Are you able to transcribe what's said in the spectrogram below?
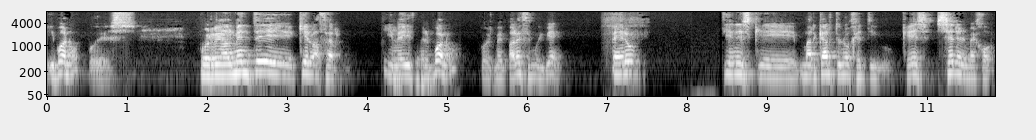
y bueno, pues, pues realmente quiero hacerlo. Y me dice, bueno, pues me parece muy bien, pero tienes que marcarte un objetivo, que es ser el mejor,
